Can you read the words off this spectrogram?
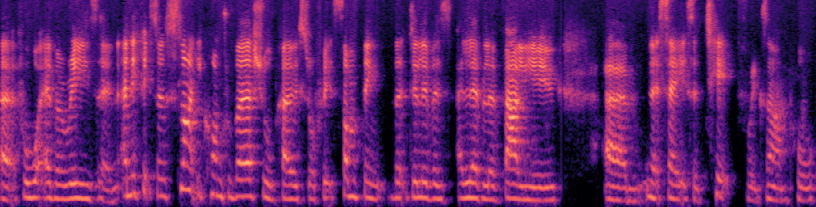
uh, for whatever reason. And if it's a slightly controversial post or if it's something that delivers a level of value, um, let's say it's a tip, for example,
